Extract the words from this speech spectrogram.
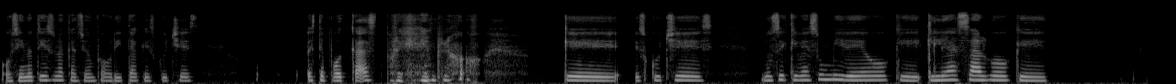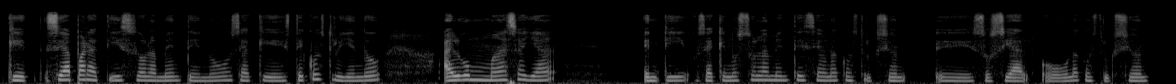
o si no tienes una canción favorita que escuches este podcast, por ejemplo, que escuches, no sé, que veas un video, que, leas algo que, que sea para ti solamente, ¿no? O sea, que esté construyendo algo más allá en ti, o sea, que no solamente sea una construcción eh, social o una construcción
